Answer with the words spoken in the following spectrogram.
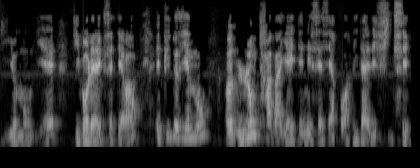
qui mendiaient, qui volaient, etc. Et puis deuxièmement, un long travail a été nécessaire pour arriver à les fixer.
